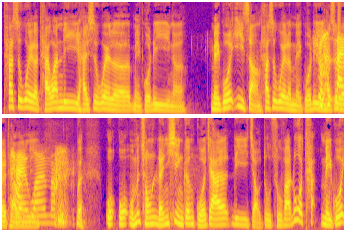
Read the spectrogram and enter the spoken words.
他是为了台湾利益，还是为了美国利益呢？美国议长他是为了美国利益，还是为了台湾利益？不，我我我们从人性跟国家利益角度出发，如果他美国。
